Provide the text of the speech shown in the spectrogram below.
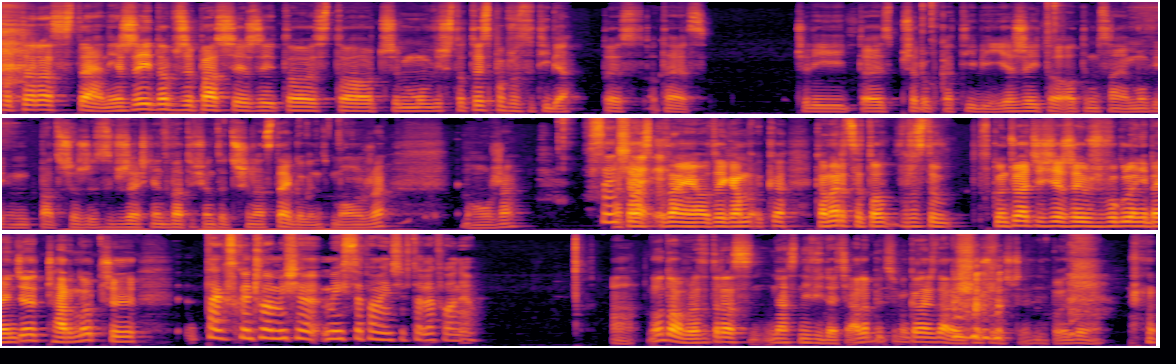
to teraz ten, jeżeli dobrze patrzę, jeżeli to jest to, o czym mówisz, to to jest po prostu Tibia. To jest OTS. Czyli to jest przeróbka Tibi. Jeżeli to o tym samym mówimy, patrzę, że z września 2013, więc może, może. W sensie... A teraz pytanie o tej kam kamerce, to po prostu skończyła ci się, że już w ogóle nie będzie czarno, czy... Tak, skończyło mi się miejsce pamięci w telefonie. A, no dobra, to teraz nas nie widać, ale będziemy gadać dalej, coś jeszcze nie powiedzenia.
